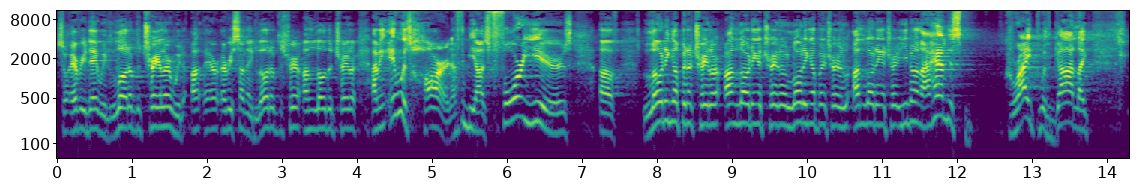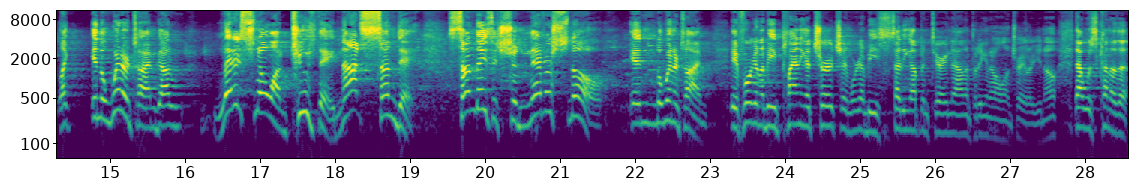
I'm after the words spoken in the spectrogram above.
So every day we'd load up the trailer. We'd uh, every Sunday load up the trailer, unload the trailer. I mean, it was hard. I have to be honest. Four years of loading up in a trailer, unloading a trailer, loading up in a trailer, unloading a trailer. You know, and I had this gripe with God, like, like in the wintertime, God, let it snow on Tuesday, not Sunday. Sundays it should never snow in the wintertime if we're going to be planning a church and we're going to be setting up and tearing down and putting it all on a trailer, you know? That was kind of the,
